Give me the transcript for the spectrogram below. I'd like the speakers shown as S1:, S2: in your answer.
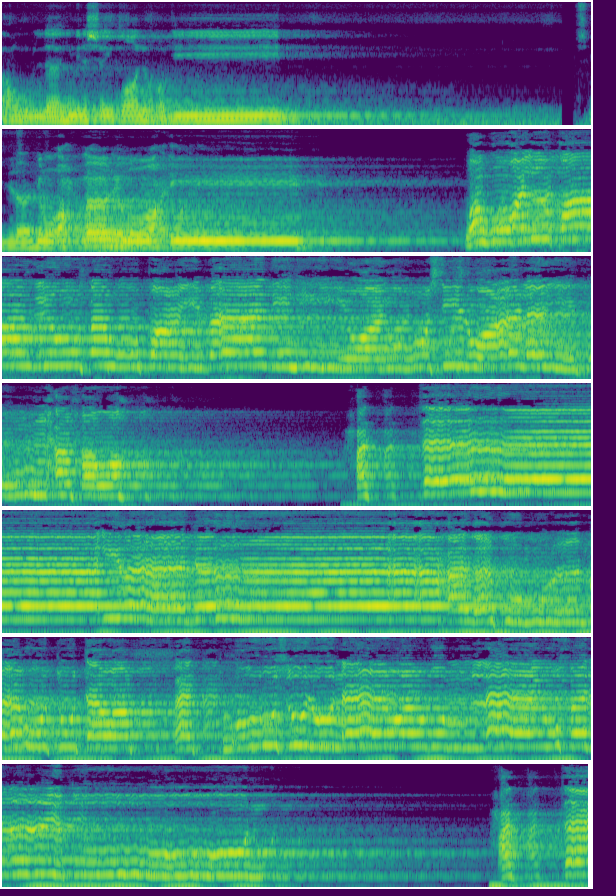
S1: أعوذ بالله من الشيطان الرجيم. بسم الله الرحمن الرحيم.
S2: وهو القادر حتى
